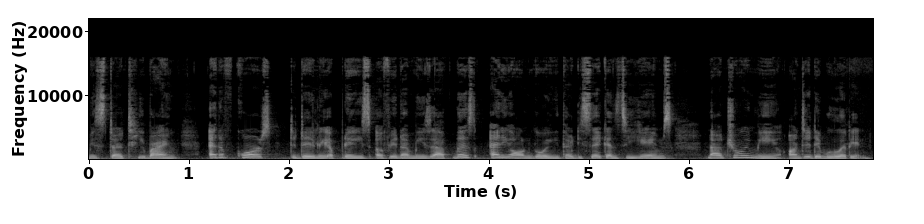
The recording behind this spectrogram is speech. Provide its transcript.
Mr. Tea Banh, and of course, the daily updates of Vietnamese athletes at the ongoing 32nd SEA Games. Now join me on today's bulletin.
